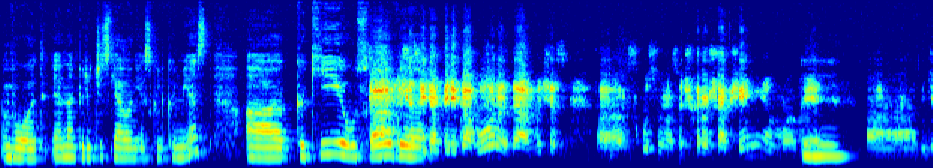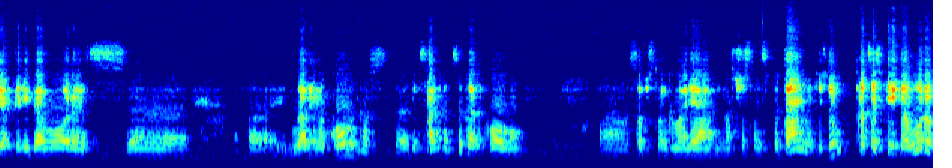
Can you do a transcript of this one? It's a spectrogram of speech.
вот, и она перечисляла несколько мест. А какие условия... Да, мы сейчас ведем переговоры, да, мы сейчас... Э, с вкусом у нас очень хорошее общение, мы mm-hmm. э, ведем переговоры с э, э, главным экологом, с Александром Цыганковым, э, собственно говоря, у нас сейчас на испытании. То есть, ну, процесс переговоров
